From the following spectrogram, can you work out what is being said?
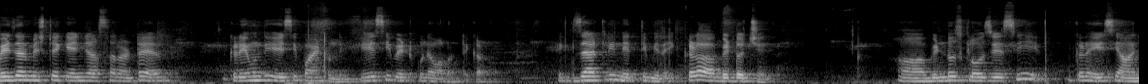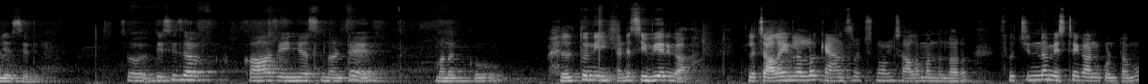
మేజర్ మిస్టేక్ ఏం చేస్తారంటే ఇక్కడ ఏముంది? ఏసీ పాయింట్ ఉంది. ఏసీ పెట్టుకునే వాళ్ళు అంటే ఇక్కడ. ఎగ్జాక్ట్లీ నెత్తి మీద ఇక్కడ బెడ్ వచ్చేది. విండోస్ క్లోజ్ చేసి ఇక్కడ ఏసీ ఆన్ చేసేది. So this is a cause ఏం చేస్తుందంటే మనకు హెల్త్ని అంటే సివియర్గా ఇలా చాలా ఇళ్ళల్లో క్యాన్సర్ వచ్చిన వాళ్ళు చాలామంది ఉన్నారు. సో చిన్న మిస్టేక్ అనుకుంటాము.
